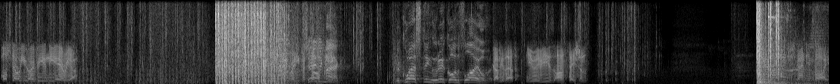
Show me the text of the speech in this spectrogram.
Hostile UAV in the area. UAV ready for Changing task. mag. Requesting recon flyover. Copy that. UAV is on station. Standing by.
